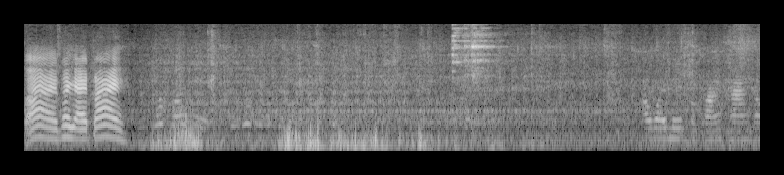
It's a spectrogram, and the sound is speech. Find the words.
ไป พ่อใหญ่ไปเอาไว้ในประขวางทางเขา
